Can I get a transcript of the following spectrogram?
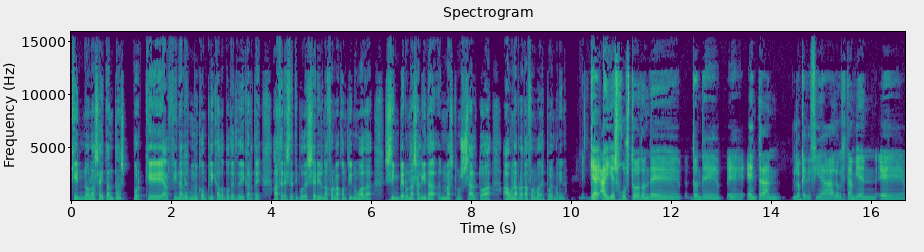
que no las hay tantas porque al final es muy complicado poder dedicarte a hacer este tipo de series de una forma continuada sin ver una salida más que un salto a, una plataforma después, Marina. Que ahí es justo donde, donde eh, entran lo que decía, lo que decía también eh,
